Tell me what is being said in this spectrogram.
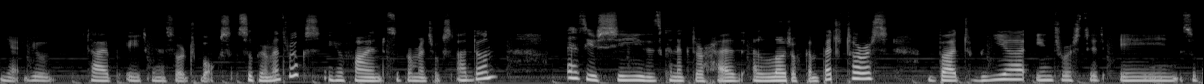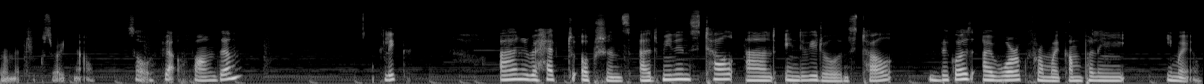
yeah, you type it in a search box. Supermetrics, you find Supermetrics add-on. As you see, this connector has a lot of competitors, but we are interested in Supermetrics right now. So if you found them, click and we have two options admin install and individual install because I work from my company email.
